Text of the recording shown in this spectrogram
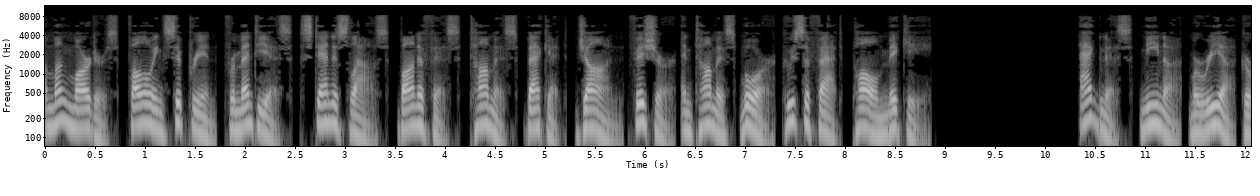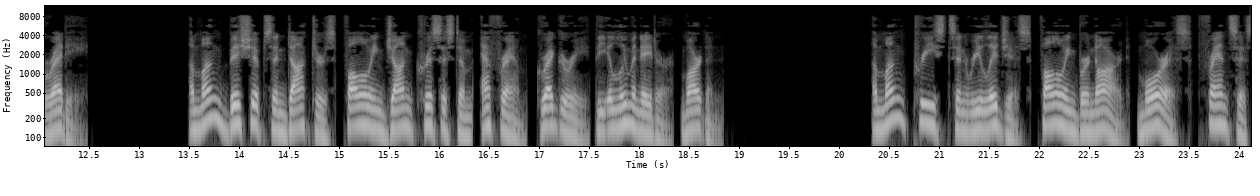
Among martyrs, following Cyprian, Frumentius, Stanislaus, Boniface, Thomas Becket, John Fisher and Thomas More, Josaphat, Paul Miki. Agnes, Nina, Maria Goretti. Among bishops and doctors, following John Chrysostom, Ephraim, Gregory the Illuminator, Martin among priests and religious, following Bernard, Maurice, Francis,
